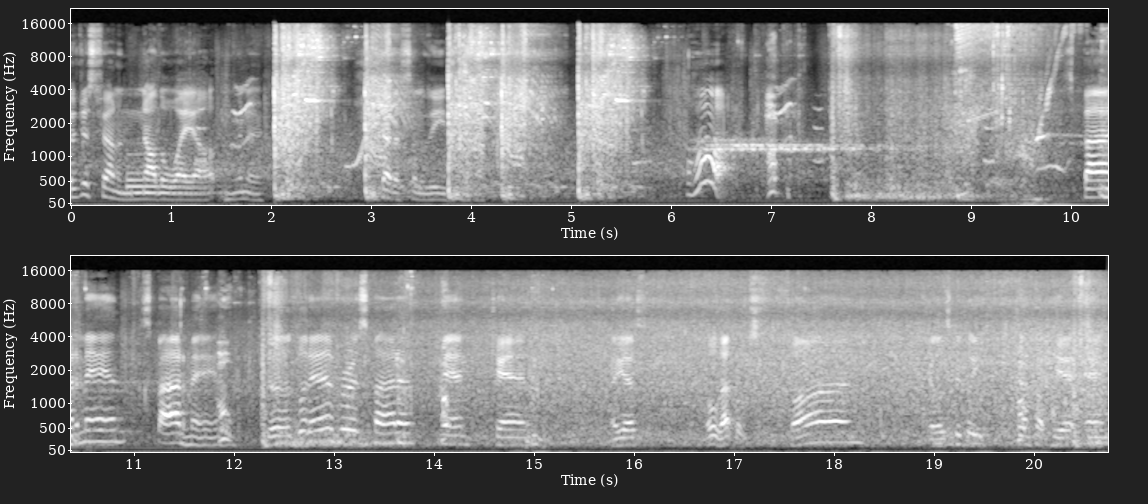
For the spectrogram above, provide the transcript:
I've just found another way up, I'm gonna shatter some of these. Aha! Spider-Man, Spider-Man, does whatever a Spider-Man can. I guess. Oh, that looks fun. Okay, let's quickly jump up here and...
